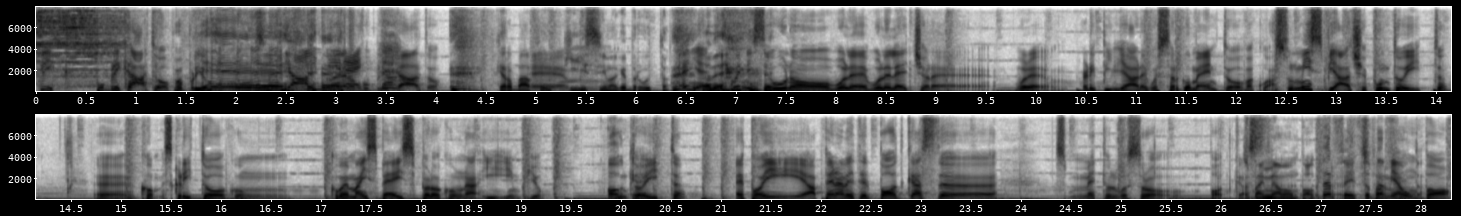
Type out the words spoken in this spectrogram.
Clic, pubblicato, proprio Yeah! studiato, ero Diretta. pubblicato. Che roba Ehm, fakissima, che brutto. E niente, Vabbè. quindi se uno vuole, vuole leggere, vuole ripigliare questo argomento, va qua su mispiace.it, eh, com- scritto con- come MySpace, però con una i in più. punto .it. E poi appena avete il podcast, eh, metto il vostro podcast. Spammiamo un po'. Perfetto, Spammiamo un po'.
